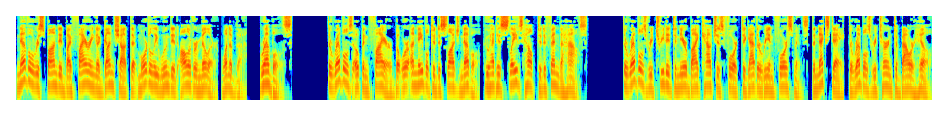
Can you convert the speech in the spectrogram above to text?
Neville responded by firing a gunshot that mortally wounded Oliver Miller, one of the «rebels». The rebels opened fire but were unable to dislodge Neville, who had his slaves help to defend the house. The rebels retreated to nearby Couch's Fort to gather reinforcements. The next day, the rebels returned to Bower Hill.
